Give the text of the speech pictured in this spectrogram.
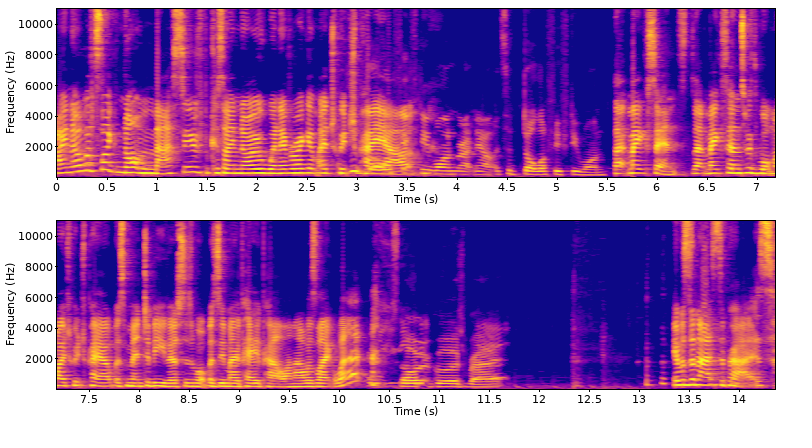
I know it's like not massive because I know whenever I get my Twitch payout, fifty-one right now. It's a dollar fifty-one. that makes sense. That makes sense with what my Twitch payout was meant to be versus what was in my PayPal, and I was like, what? So good, right? It was a nice surprise.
